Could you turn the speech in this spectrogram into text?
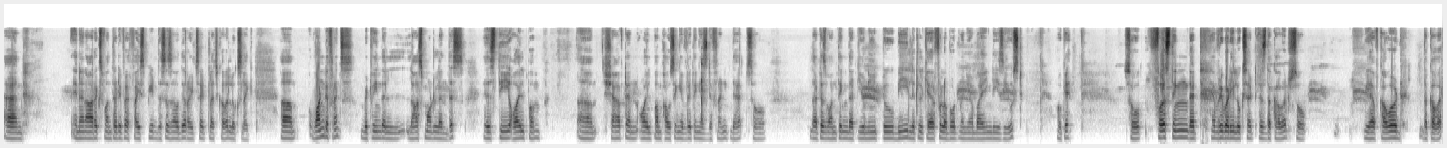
And in an RX 135 5 speed this is how the right side clutch cover looks like um, one difference between the last model and this is the oil pump um, shaft and oil pump housing everything is different there. So that is one thing that you need to be little careful about when you're buying these used okay? So first thing that everybody looks at is the cover. So we have covered the cover.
